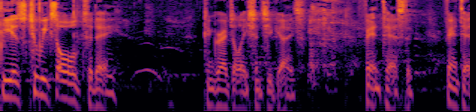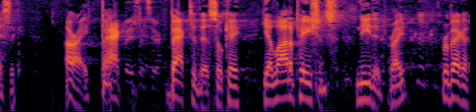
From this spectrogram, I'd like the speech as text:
He is two weeks old today. Congratulations, you guys. Fantastic. Fantastic. All right, back, back to this, okay? Yeah, a lot of patience needed, right? Rebecca.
